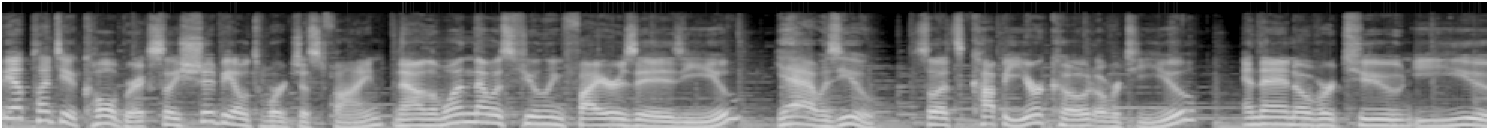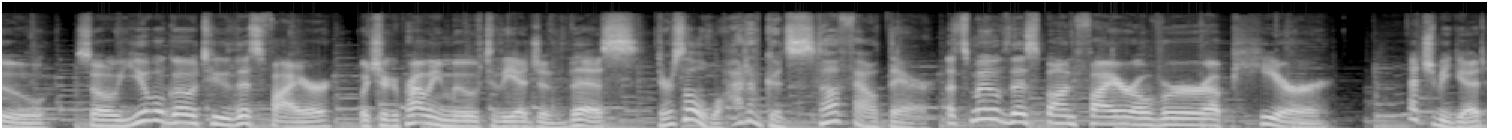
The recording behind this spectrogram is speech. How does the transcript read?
We have plenty of coal bricks, so they should be able to work just fine. Now, the one that was fueling fires is you? Yeah, it was you. So let's copy your code over to you, and then over to you. So you will go to this fire, which you could probably move to the edge of this. There's a lot of good stuff out there. Let's move this bonfire over up here. That should be good.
